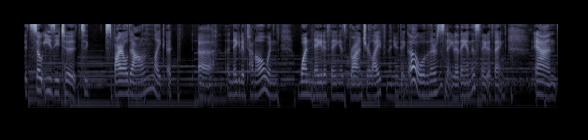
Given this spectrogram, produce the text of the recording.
it's so easy to to spiral down like a, a, a negative tunnel when one negative thing is brought into your life and then you think, "Oh, well, then there's this negative thing and this negative thing." And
